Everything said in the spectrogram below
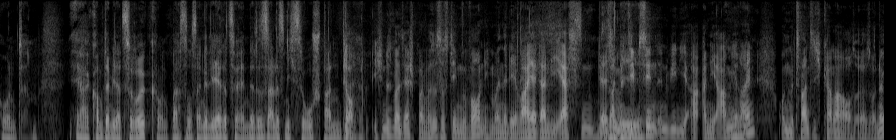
Und ähm, er kommt dann wieder zurück und macht noch seine Lehre zu Ende. Das ist alles nicht so spannend. Doch, ich finde es mal sehr spannend. Was ist aus dem geworden? Ich meine, der war ja dann die ersten, der ist ja mit Sami- 17 irgendwie in die, an die Army Ja. rein und mit 20 kam er raus oder so, ne?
